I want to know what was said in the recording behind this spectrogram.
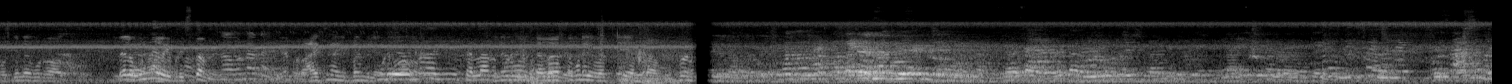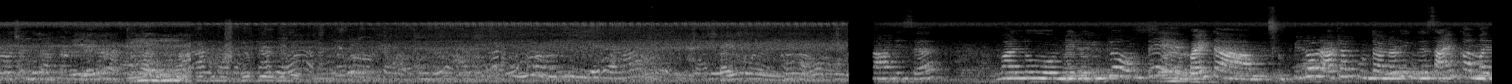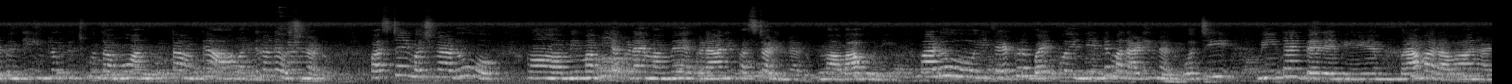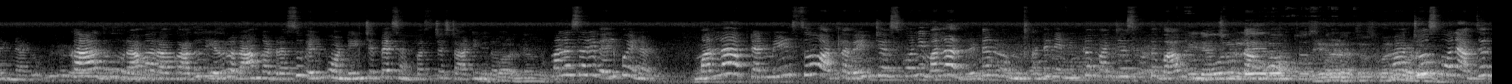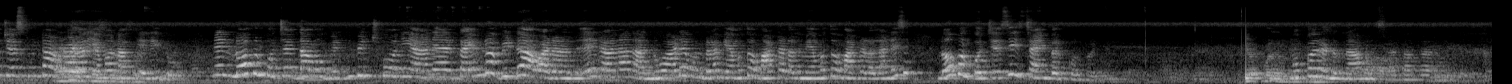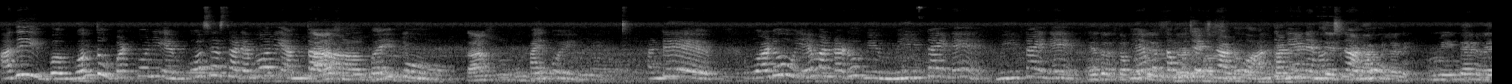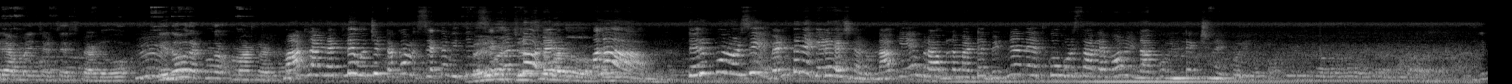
పొద్దున్నే కూడా రావచ్చు లేదా ఇప్పుడు ఇస్తాం రాసిన ఇబ్బంది లేదు ఇప్పుడు తెల్లారితో కూడా ఇవ్వచ్చు ఏం ప్రాబ్లం సార్. వాళ్ళు నేను ఇంట్లో ఉంటే బయట పిల్లోడు ఆటలాడుకుంటా ఉన్నాడు ఇంకా సాయంకాలం అయిపోయింది. ఇంట్లో పిలుచుకుందాము అనుకుంటా ఉంటే ఆ మధ్యలోనే వచ్చినాడు. ఫస్ట్ టైం వచ్చినాడు మీ మమ్మీ ఎక్కడ మమ్మీ ఎక్కడ? అని ఫస్ట్ అడిగినాడు మా బాబుని. వాడు ఇట్లా ఎక్కడ బయట పోయింది అంటే మళ్ళీ అడిగినాడు. వచ్చి మీ ఇంటి పేరేమి? రామారావా? అని అడిగినాడు. కాదు రామారావు కాదు ఎదురో రామ్ అడ్రస్ వెళ్ళిపోండి అని చెప్పేశాను ఫస్ట్ స్టార్టింగ్లో మళ్ళీ సరే వెళ్ళిపోయినాడు. మళ్ళా టెన్ మినిట్స్ అట్లా వెయిట్ చేసుకొని మళ్ళా రిటర్న్ అంటే నేను ఇంట్లో పని చేసుకుంటూ బాబు చూసుకొని అబ్జర్వ్ చేసుకుంటా ఉన్నాడో ఏమో నాకు తెలీదు. నేను లోపలికి వచ్చేద్దాము వినిపించుకొని అనే టైంలో బిడ్డ వాడు ఏ రానా నా- నువ్వు ఆడే ఉండరా మేమతో మాట్లాడాలి మేమతో మాట్లాడాలి అనేసి లోపలికి వచ్చేసి చైన్ పెరుకొని పోయింది. ముప్పై రెండు గ్రాములు సార్ బంగారం. అది గొంతు పట్టుకొని కోసేస్తాడేమో అని అంత భయము అయిపోయింది. అంటే వాడు ఏమన్నాడు? మీ మీ ఇంటాయనే మీ ఇంటాయనే ఏదో తప్పు ఏమో తప్పు చేసినాడు. అందుకే నేను వచ్చినాను. మీ ఇంటి ఆయన వేరే అమ్మాయిని చెడు చేసినాడు. ఏదో రకంగా మాట్లాడు మాట్లాడినట్లే వచ్చి టకం సెకండ్ విత్ ఇన్ సెకండ్లో మళ్ళా తెరుపు నడిసి వెంటనే గెడేసినాడు నాకేం ప్రాబ్లం అంటే బిడ్డని ఎత్తుకోకూడతారేమో అని నాకు ఇంటెన్షన్ అయిపోయింది.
